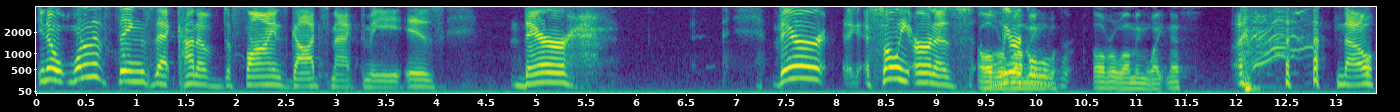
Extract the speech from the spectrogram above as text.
you know, one of the things that kind of defines Godsmack to me is their their Sully Erna's Overwhelming, lyrical overwhelming whiteness. no,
